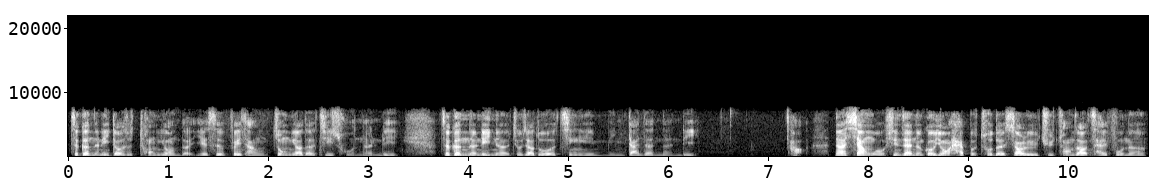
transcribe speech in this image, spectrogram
这个能力都是通用的，也是非常重要的基础能力。这个能力呢，就叫做经营名单的能力。好，那像我现在能够用还不错的效率去创造财富呢，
